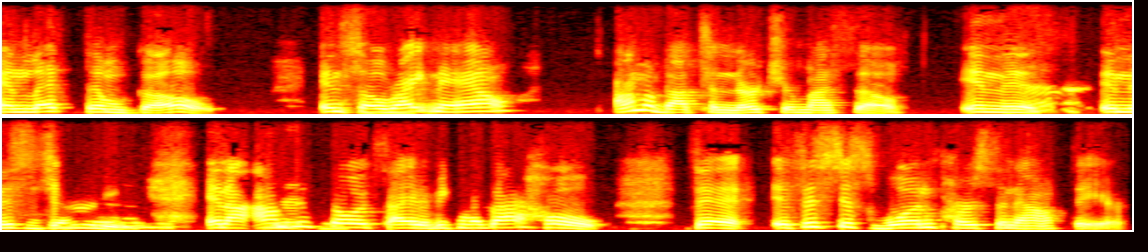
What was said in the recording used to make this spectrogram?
and let them go. And so mm-hmm. right now, I'm about to nurture myself in this yeah. in this journey. And I, am just so excited because I hope that if it's just one person out there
